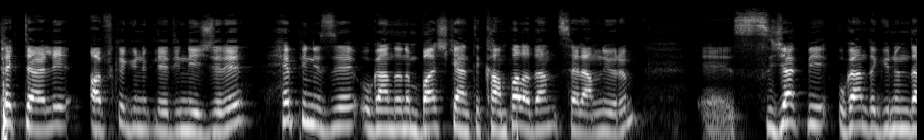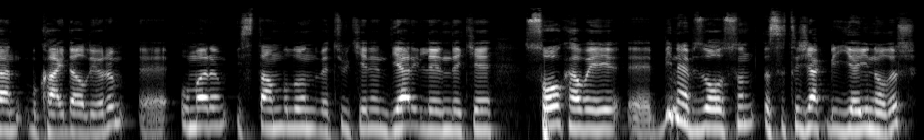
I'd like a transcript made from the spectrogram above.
Pek değerli Afrika Günlükleri dinleyicileri, hepinizi Uganda'nın başkenti Kampala'dan selamlıyorum. Ee, sıcak bir Uganda gününden bu kaydı alıyorum. Ee, umarım İstanbul'un ve Türkiye'nin diğer illerindeki soğuk havayı e, bir nebze olsun ısıtacak bir yayın olur.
